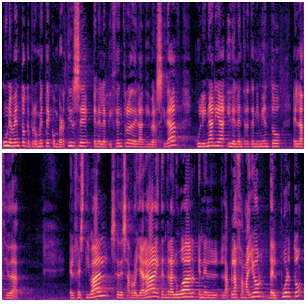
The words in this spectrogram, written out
un evento que promete convertirse en el epicentro de la diversidad culinaria y del entretenimiento en la ciudad. El festival se desarrollará y tendrá lugar en la Plaza Mayor del puerto,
